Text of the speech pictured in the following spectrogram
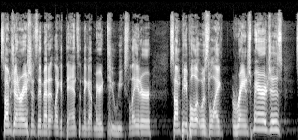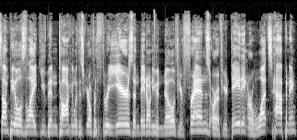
some generations they met at like a dance and they got married two weeks later. Some people it was like arranged marriages. Some people's like you've been talking with this girl for three years and they don't even know if you're friends or if you're dating or what's happening.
